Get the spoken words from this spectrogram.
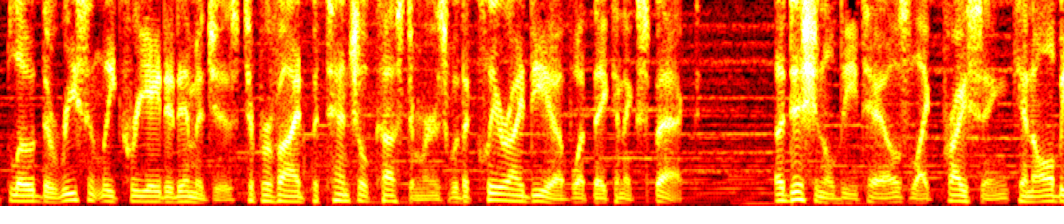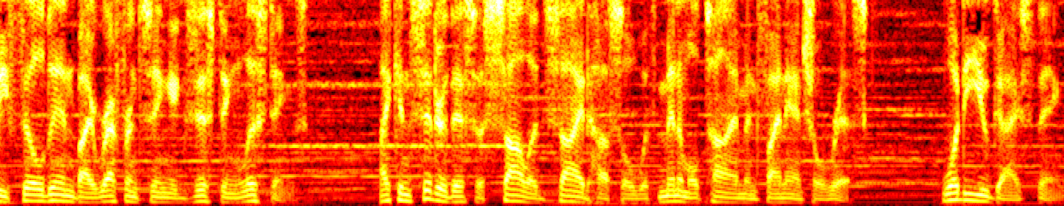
upload the recently created images to provide potential customers with a clear idea of what they can expect. Additional details like pricing can all be filled in by referencing existing listings. I consider this a solid side hustle with minimal time and financial risk. What do you guys think?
